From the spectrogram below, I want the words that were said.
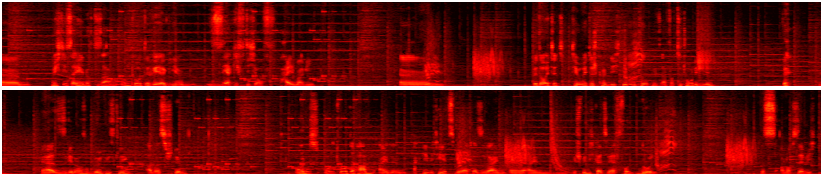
Ähm, wichtig ist hier noch zu sagen, Untote reagieren sehr giftig auf Heilmagie. Ähm, bedeutet, theoretisch könnte ich den Untoten jetzt einfach zu Tode healen. ja, es ist genauso blöd, wie es klingt, aber es stimmt. Und Untote haben einen Aktivitätswert, also einen, äh, einen Geschwindigkeitswert von 0. Das ist auch noch sehr wichtig.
